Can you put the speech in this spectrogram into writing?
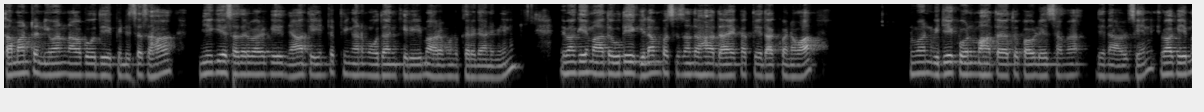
තමන්ට නිවන් අවබෝධයේ පිණිස සහ මියගිය සදර වර්ගයේ ඥාතීන්ට පින් අනුමෝදන් කිරීම ආරමුණු කරගනිමින් එවැගේම ආද උදේ ගිලම්පස සඳහා දායකත්වයේ දක්වනවා නුවන් විජේකෝන් මහතා ඇතු පවුලේ සම දෙනා විසින් එවැගේම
